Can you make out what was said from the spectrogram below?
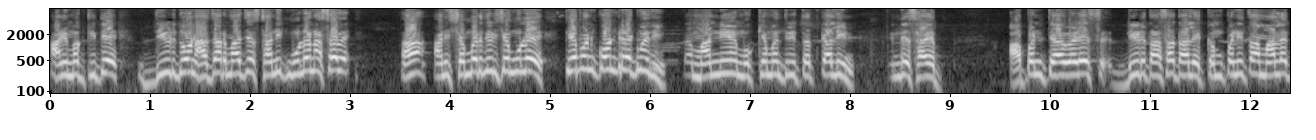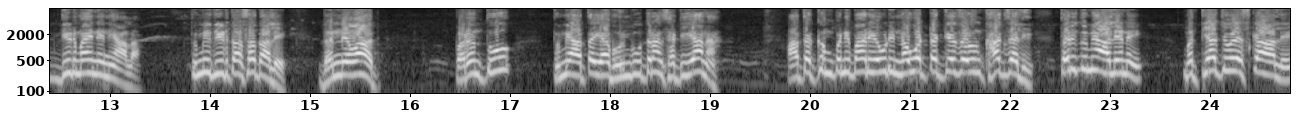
आणि मग तिथे दीड दोन हजार माझे स्थानिक मुलं नसावे हां? आणि शंभर दीडशे मुलं आहे ते पण कॉन्ट्रॅक्टमध्ये. तर माननीय मुख्यमंत्री तत्कालीन शिंदे साहेब आपण त्यावेळेस दीड तासात आले कंपनीचा मालक दीड महिन्याने आला. तुम्ही दीड तासात आले. धन्यवाद. परंतु तुम्ही आता या भूमिपुत्रांसाठी या ना. आता कंपनी पार एवढी नव्वद टक्के जळून खाक झाली तरी तुम्ही आले नाही. मग त्याच वेळेस का आले?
